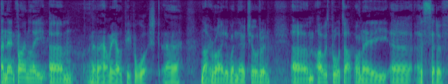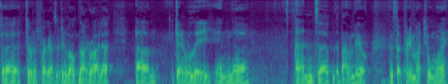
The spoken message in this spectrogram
And then finally, um, I don't know how many other people watched uh, Rider when they were children. Um, I was brought up on a, uh, a set of uh, children's programs which involved Knight Rider, um, General Lee in, uh, and uh, the Batmobile, and so pretty much all my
